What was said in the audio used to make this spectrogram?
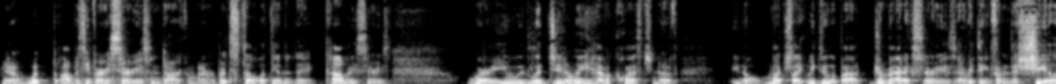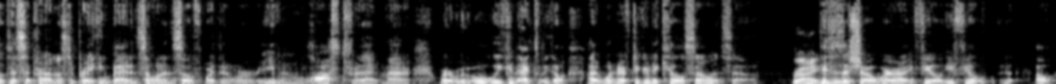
you know, with obviously very serious and dark and whatever, but still at the end of the day, comedy series, where you would legitimately have a question of, you know, much like we do about dramatic series, everything from The Shield to Sopranos to Breaking Bad and so on and so forth, or even Lost for that matter, where we, we can actively go, I wonder if they're going to kill so and so. Right. This is a show where I feel you feel, oh,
